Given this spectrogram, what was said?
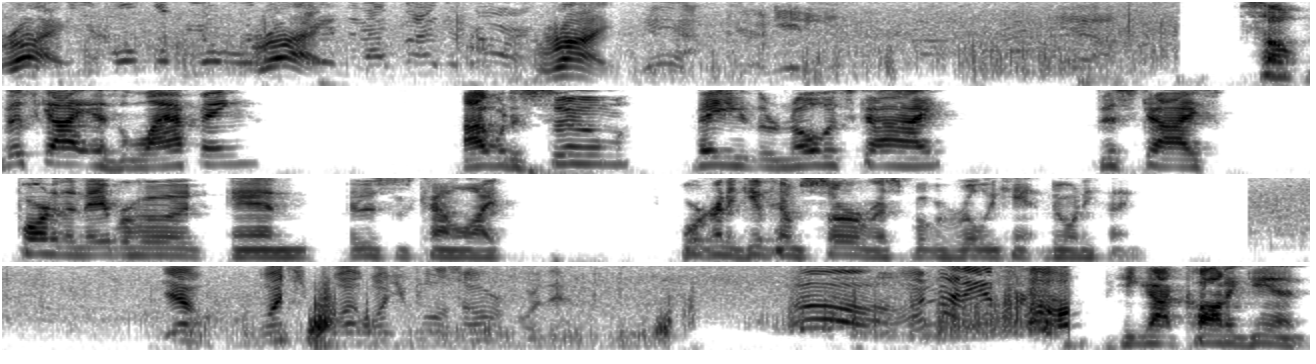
right, You pull somebody over Right. outside the car. right. Yeah, you're an idiot. Yeah. So this guy is laughing. I would assume they either know this guy, this guy's part of the neighborhood, and this is kind of like, we're going to give him service, but we really can't do anything. Yeah, what'd you, what, what'd you pull us over for then? Oh, I'm not answering. He got caught again.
